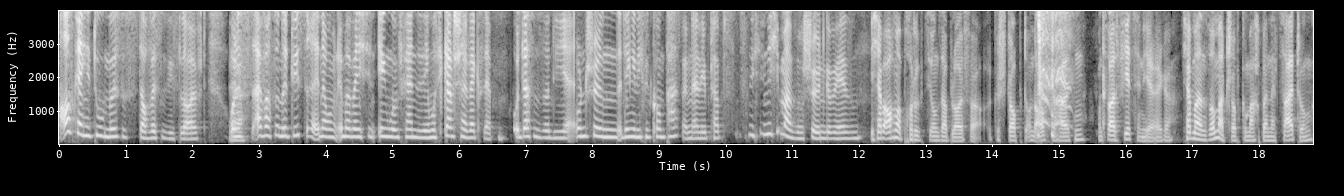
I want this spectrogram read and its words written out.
ausgerechnet du müsstest es doch wissen, wie es läuft. Und Ja. es ist einfach so eine düstere Erinnerung. Und immer wenn ich den irgendwo im Fernsehen sehe, muss ich ganz schnell wegseppen. Und das sind so die unschönen Dinge, die ich mit Komparsen erlebt habe. Es ist nicht, nicht immer so schön gewesen. Ich habe auch mal Produktionsabläufe gestoppt und aufgehalten. und zwar als 14-Jähriger. Ich habe mal einen Sommerjob gemacht bei einer Zeitung,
